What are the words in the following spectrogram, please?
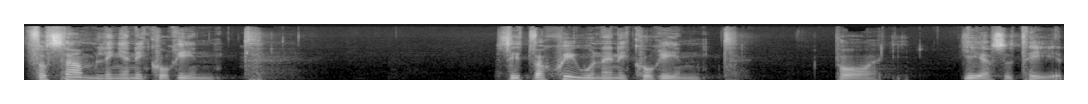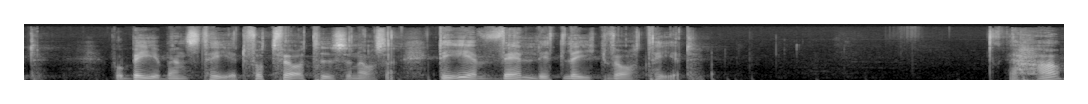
församlingen i Korint, situationen i Korint på Jesu tid, på Bibelns tid för 2000 år sedan. Det är väldigt lik vår tid. Jaha,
